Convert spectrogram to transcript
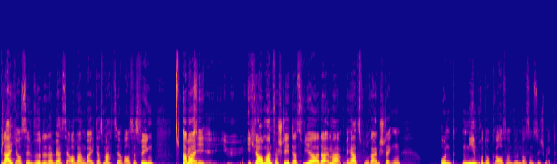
gleich aussehen würde, dann wäre es ja auch langweilig. Das macht es ja auch aus. Deswegen, aber ich, ich glaube, man versteht, dass wir da immer Herzblut reinstecken und nie ein Produkt raushauen würden, was uns nicht schmeckt.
